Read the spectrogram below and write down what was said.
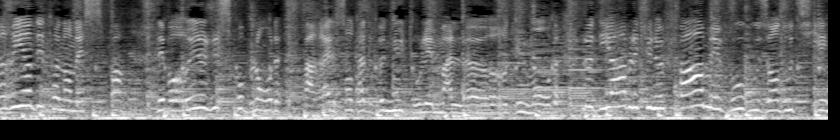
Rien d'étonnant, n'est-ce pas? Des brunes jusqu'aux blondes, par elles sont advenus tous les malheurs du monde. Le diable est une femme et vous vous en doutiez.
